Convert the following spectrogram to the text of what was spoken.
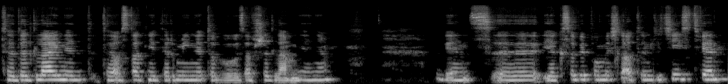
te deadlines, te ostatnie terminy to były zawsze dla mnie, nie? Więc y, jak sobie pomyślę o tym dzieciństwie,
